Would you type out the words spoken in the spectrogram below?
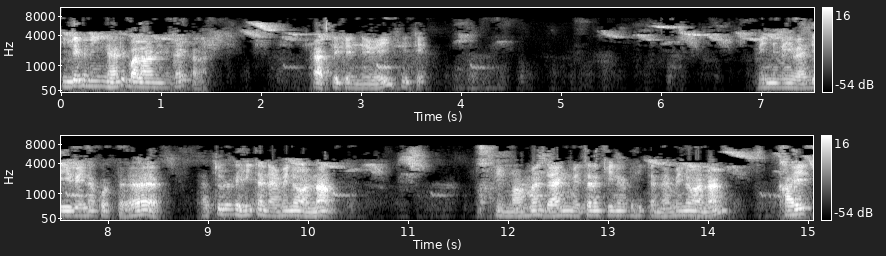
ඉඳගෙන ඉන්න හැටි බලන්න එකයි කරන්නේ. ඇස් දෙකෙන් නෙවෙයි හිතෙන්. මෙන්න මේ වැඩේ වෙනකොට ඇතුළට හිත නැමෙනවා නම් මම දැන් මෙතන කියනකොට හිත නැමෙනවා නම් කයිත්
